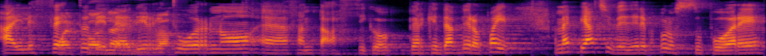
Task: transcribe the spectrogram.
hai l'effetto del, del ritorno eh, fantastico, perché davvero poi a me piace vedere proprio lo stupore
